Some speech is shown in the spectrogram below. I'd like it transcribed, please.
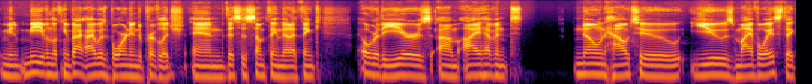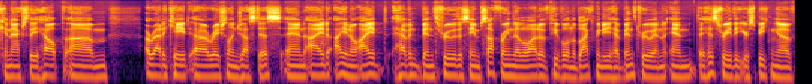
I mean, me even looking back, I was born into privilege, and this is something that I think over the years um, I haven't known how to use my voice that can actually help. Um, eradicate uh, racial injustice. And I, I, you know, I haven't been through the same suffering that a lot of people in the black community have been through. And and the history that you're speaking of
